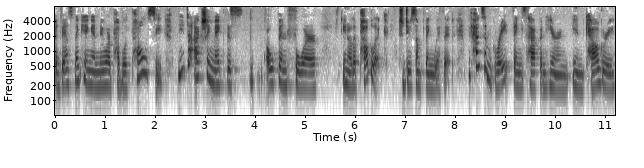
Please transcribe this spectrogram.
advanced thinking and newer public policy, we need to actually make this open for you know the public to do something with it. We've had some great things happen here in, in Calgary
